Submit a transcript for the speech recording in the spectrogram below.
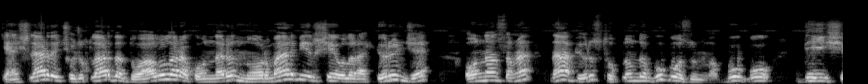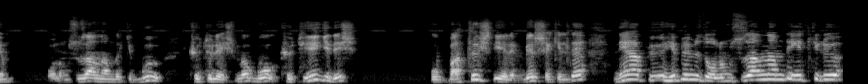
gençler de çocuklar da doğal olarak onların normal bir şey olarak görünce ondan sonra ne yapıyoruz? Toplumda bu bozulma, bu bu değişim, olumsuz anlamdaki bu kötüleşme, bu kötüye gidiş, bu batış diyelim bir şekilde ne yapıyor? Hepimiz olumsuz anlamda etkiliyor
